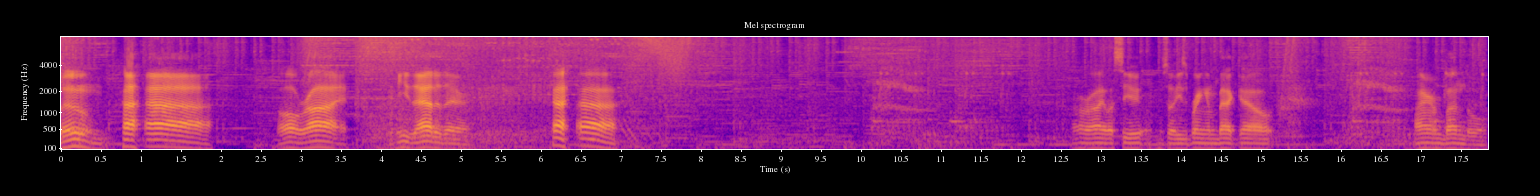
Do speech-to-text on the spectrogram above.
Boom. Ha ha. He's out of there. Ha ha. All right, let's see. So he's bringing back out Iron Bundle.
